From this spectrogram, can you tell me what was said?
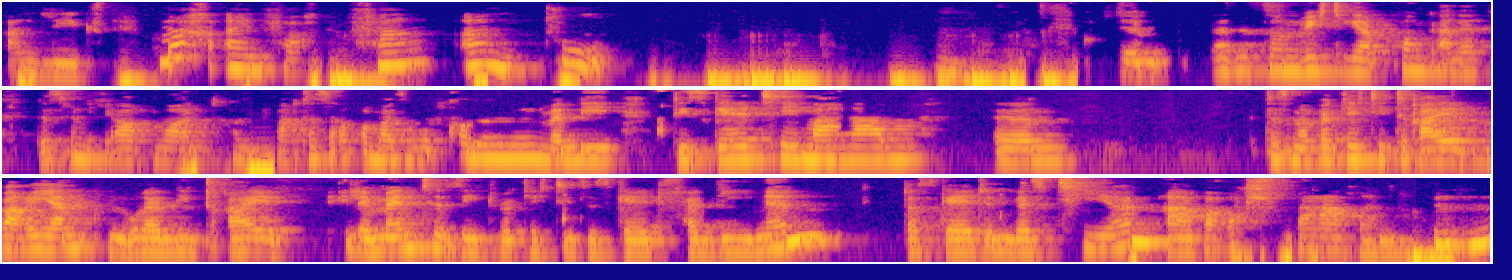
anlegst. Mach einfach, fang an, tu. Stimmt. Das ist so ein wichtiger Punkt, Anne. Das finde ich auch immer und mache das auch immer so mit Kunden, wenn die dieses Geldthema haben. Ähm, dass man wirklich die drei Varianten oder die drei Elemente sieht, wirklich dieses Geld verdienen, das Geld investieren, aber auch sparen. Mhm.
